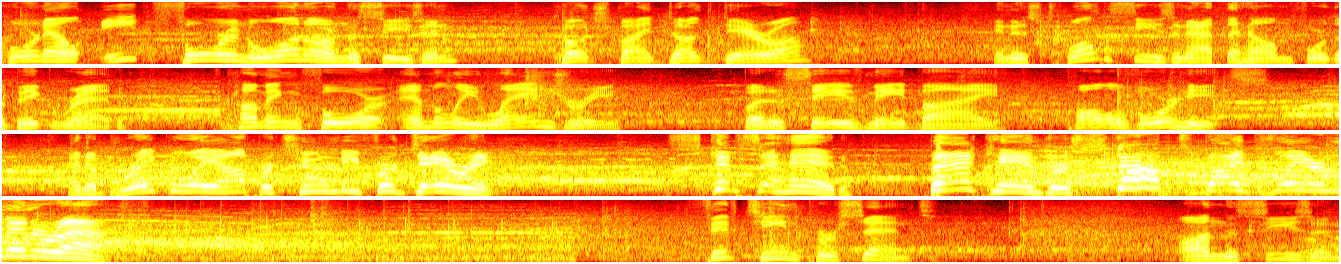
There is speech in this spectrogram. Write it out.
Cornell 8 4 and 1 on the season, coached by Doug Derraugh in his 12th season at the helm for the Big Red. Coming for Emily Landry, but a save made by Paula Voorheis. And a breakaway opportunity for Daring. Skips ahead. Backhander stopped by Claire Minnerath. 15% on the season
